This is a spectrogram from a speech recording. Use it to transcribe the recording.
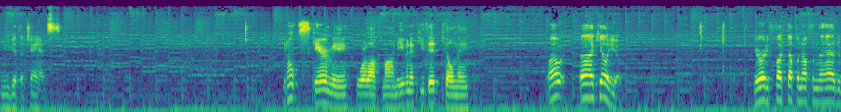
when you get the chance? You don't scare me, Warlock Mon, even if you did kill me. Why would uh, kill you? You're already fucked up enough in the head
